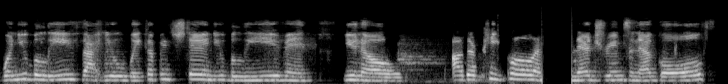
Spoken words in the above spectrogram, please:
when you believe that you'll wake up each day and you believe in, you know, other people and their dreams and their goals,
